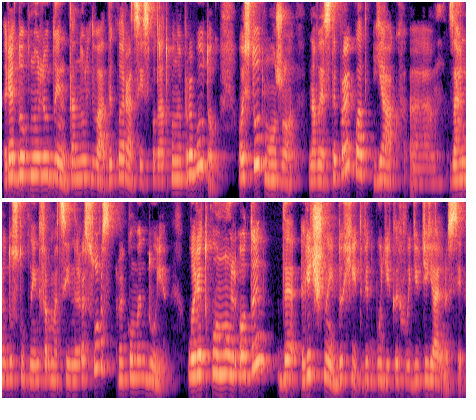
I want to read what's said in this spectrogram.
рядок 01 та 02 декларації з податку на прибуток, ось тут можу навести приклад, як е, загальнодоступний інформаційний ресурс рекомендує. У рядку 01, де річний дохід від будь-яких видів діяльності,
